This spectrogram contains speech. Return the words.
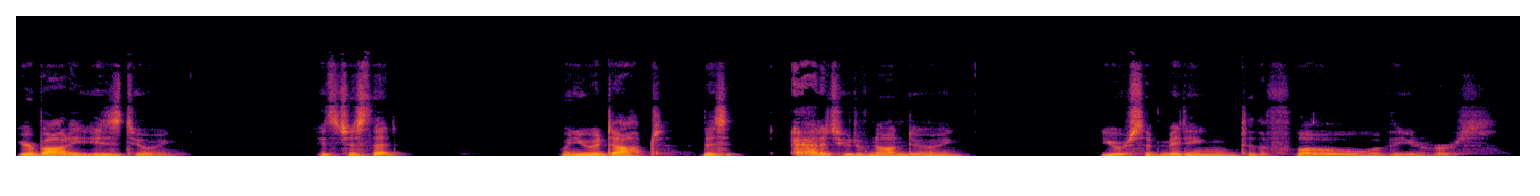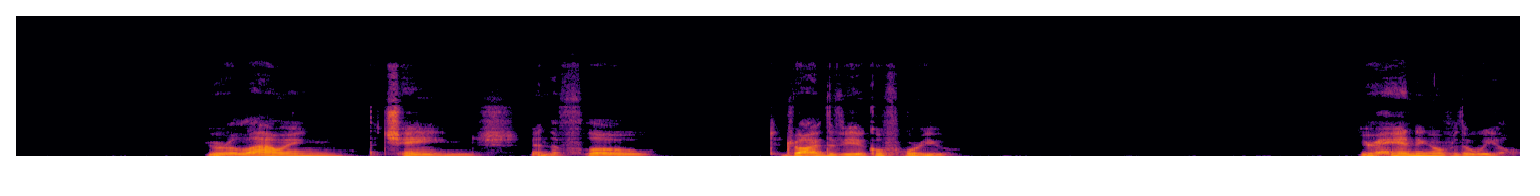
Your body is doing. It's just that when you adopt this attitude of non doing, you are submitting to the flow of the universe. You're allowing the change and the flow to drive the vehicle for you. You're handing over the wheel.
